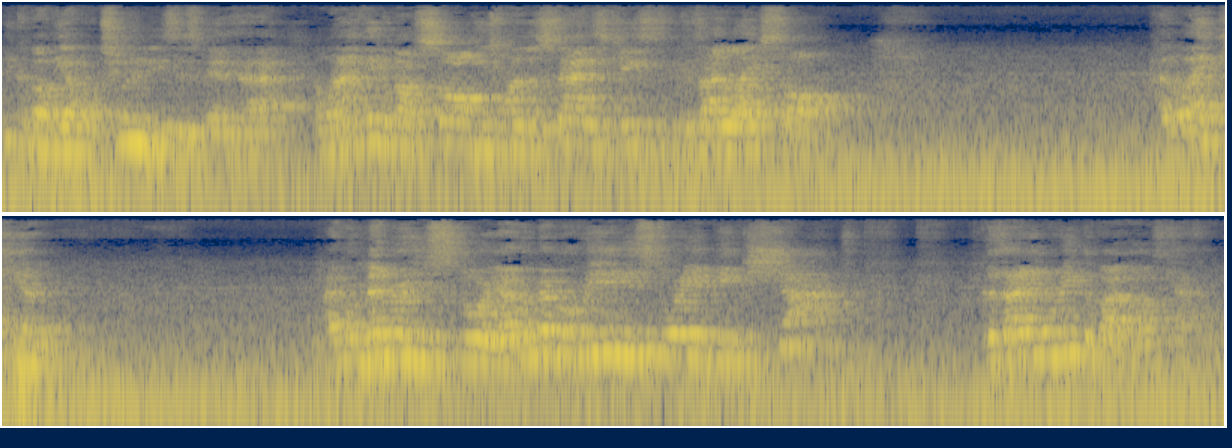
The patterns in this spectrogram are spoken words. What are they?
Think about the opportunities this man had. And when I think about Saul, he's one of the saddest cases because I like Saul. I like him. I remember his story. I remember reading his story and being shocked because I didn't read the Bible. I was Catholic.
